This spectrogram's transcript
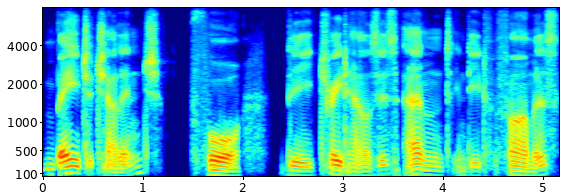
major challenge for the trade houses and indeed for farmers,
